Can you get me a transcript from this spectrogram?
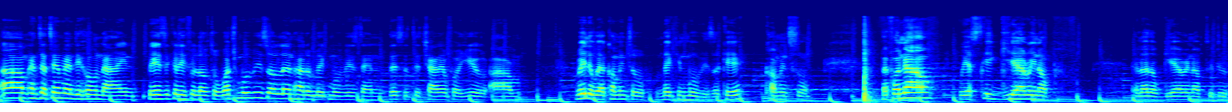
um, entertainment, the whole nine. Basically, if you love to watch movies or learn how to make movies, then this is the channel for you. Um, really, we are coming to making movies, okay? Coming soon. But for now, we are still gearing up. A lot of gearing up to do.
